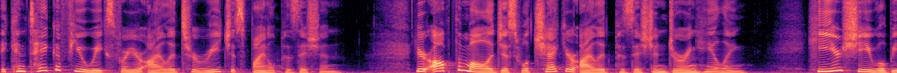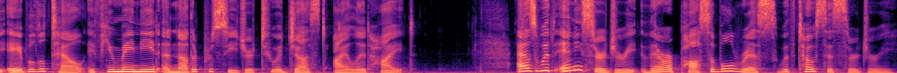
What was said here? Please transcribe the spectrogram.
It can take a few weeks for your eyelid to reach its final position. Your ophthalmologist will check your eyelid position during healing. He or she will be able to tell if you may need another procedure to adjust eyelid height. As with any surgery, there are possible risks with ptosis surgery.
